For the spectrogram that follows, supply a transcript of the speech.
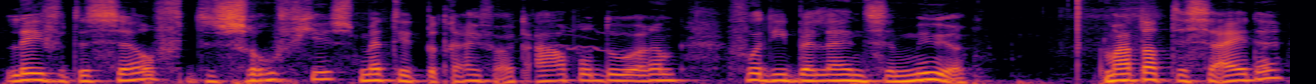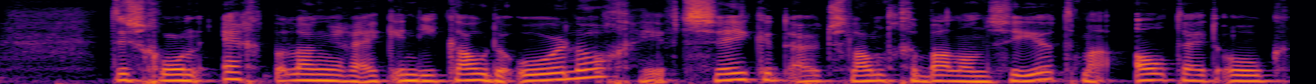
leverde zelf de schroefjes met dit bedrijf uit Apeldoorn voor die Berlijnse muur. Maar dat tezijde, het is gewoon echt belangrijk. In die Koude Oorlog heeft zeker Duitsland gebalanceerd, maar altijd ook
